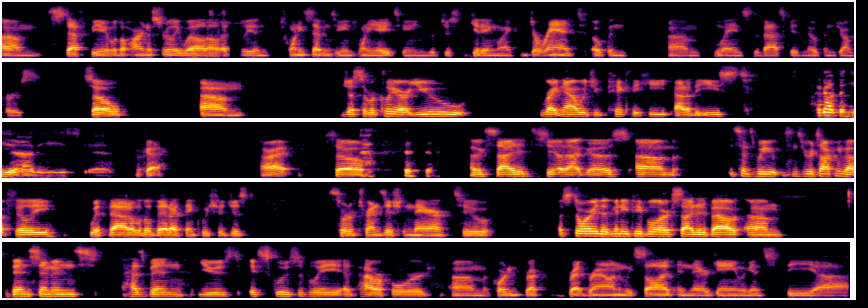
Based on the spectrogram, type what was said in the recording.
um, Steph be able to harness really well, especially in 2017, 2018, with just getting like Durant open um, lanes to the basket and open jumpers. So, um, just so we're clear, are you right now? Would you pick the Heat out of the East? I got the Heat out of the East. Yeah. Okay. All right. So I'm excited to see how that goes. Um, since we since we were talking about Philly with that a little bit, I think we should just sort of transition there to a story that many people are excited about. Um, ben Simmons has been used exclusively at power forward, um, according to Brett, Brett, Brown, we saw it in their game against the uh,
